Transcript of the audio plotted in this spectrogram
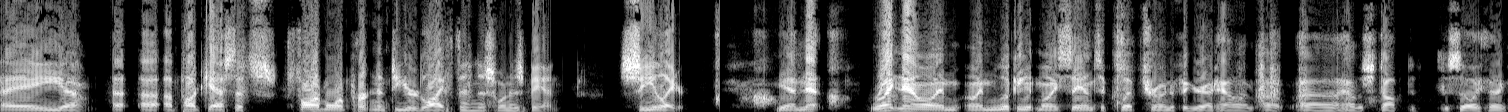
a, uh, a, a podcast that's far more pertinent to your life than this one has been. See you later. Yeah, now, right now I'm I'm looking at my Sansa clip, trying to figure out how I'm, uh, uh, how to stop the, the silly thing.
